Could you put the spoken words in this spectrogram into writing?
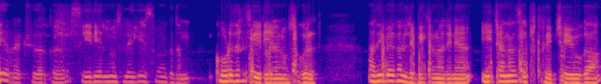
പ്രിയ പ്രേക്ഷകർക്ക് സീരിയൽ ന്യൂസിലേക്ക് സ്വാഗതം. കൂടുതൽ സീരിയൽ ന്യൂസുകൾ അതിവേഗം ലഭിക്കുന്നതിന് ഈ ചാനൽ സബ്സ്ക്രൈബ് ചെയ്യുക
